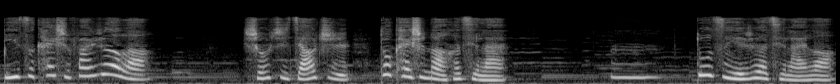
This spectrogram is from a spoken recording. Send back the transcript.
鼻子开始发热了，手指、脚趾都开始暖和起来。嗯，肚子也热起来了，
